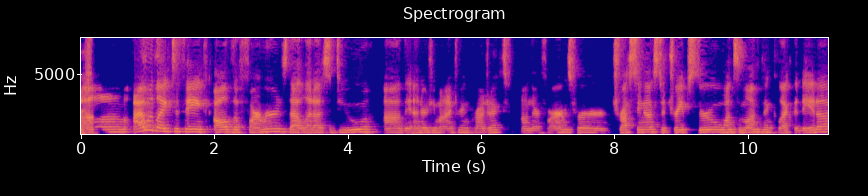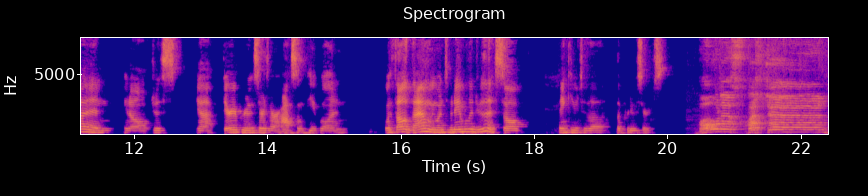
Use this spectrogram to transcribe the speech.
Um, I would like to thank all the farmers that let us do uh, the energy monitoring project on their farms for trusting us to traipse through once a month and collect the data and you know just yeah, dairy producers are awesome people, and without them, we wouldn't have been able to do this. So, thank you to the the producers. Bonus question.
